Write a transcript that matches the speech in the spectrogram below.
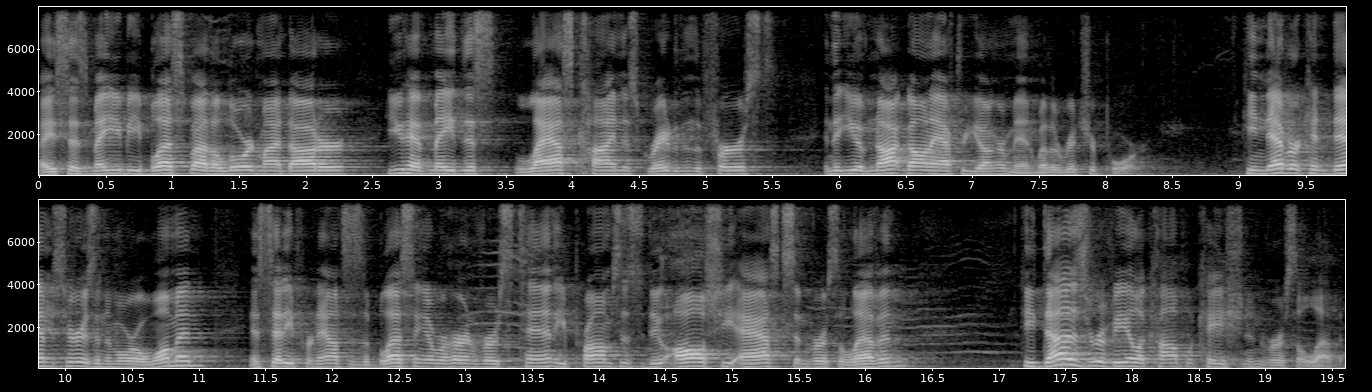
He says, May you be blessed by the Lord, my daughter. You have made this last kindness greater than the first, in that you have not gone after younger men, whether rich or poor. He never condemns her as an immoral woman. Instead, he pronounces a blessing over her in verse 10. He promises to do all she asks in verse 11. He does reveal a complication in verse 11.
